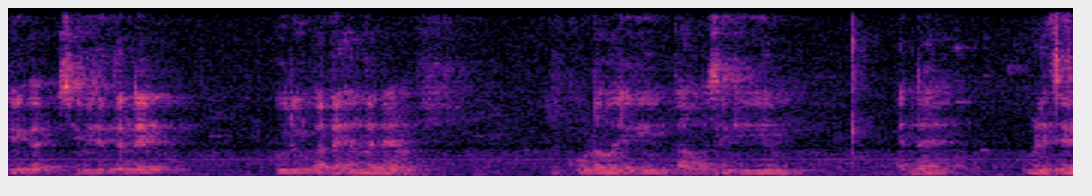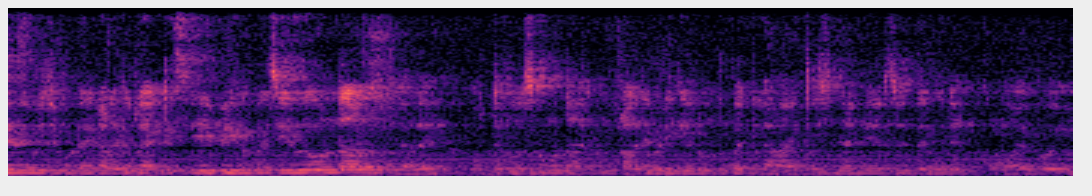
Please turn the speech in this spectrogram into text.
ശിവ- ശിവജിത്തിന്റെ ഗുരു അദ്ദേഹം തന്നെയാണ്. കൂടെ വരികയും താമസിക്കുകയും എന്നെ വിളിച്ചതിനെ വെച്ച് കൂടെ കളരി പ്രാക്ടീസ് ചെയ്യിപ്പിക്കുകയൊക്കെ ചെയ്തുകൊണ്ടാണ്. അല്ലാതെ ഒറ്റ ദിവസം കൊണ്ട് ആർക്കും കളരി പഠിക്കാനൊന്നും പറ്റില്ല. ആദ്യത്തെ ദിവസം ഞാൻ വിചാരിച്ചു ഇതെങ്ങനെ കുളമായി പോയോ?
